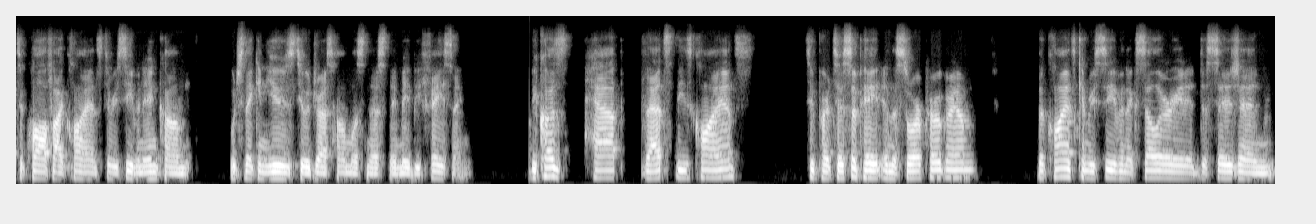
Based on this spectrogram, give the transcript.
to qualify clients to receive an income which they can use to address homelessness they may be facing. Because HAP vets these clients to participate in the SOAR program, the clients can receive an accelerated decision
